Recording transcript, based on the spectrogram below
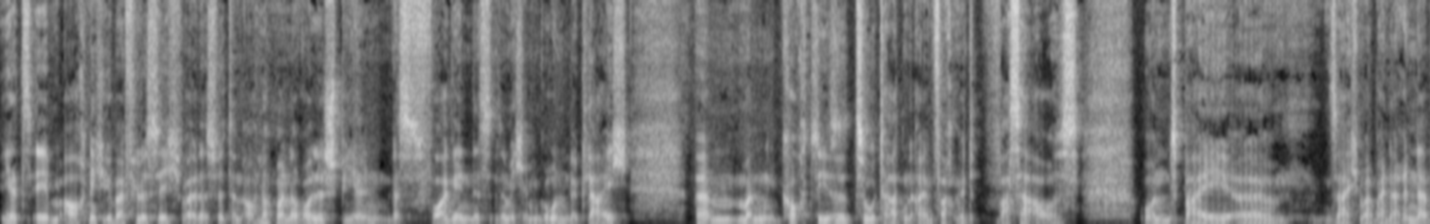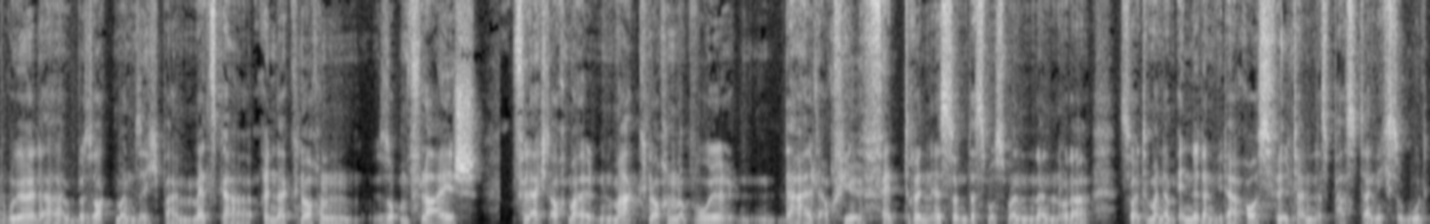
jetzt eben auch nicht überflüssig, weil das wird dann auch nochmal eine Rolle spielen. Das Vorgehen ist nämlich im Grunde gleich. Ähm, man kocht diese Zutaten einfach mit Wasser aus. Und bei, äh, sag ich mal, bei einer Rinderbrühe, da besorgt man sich beim Metzger Rinderknochen, Suppenfleisch, vielleicht auch mal einen Markknochen, obwohl da halt auch viel Fett drin ist und das muss man dann oder sollte man am Ende dann wieder rausfiltern. Das passt da nicht so gut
